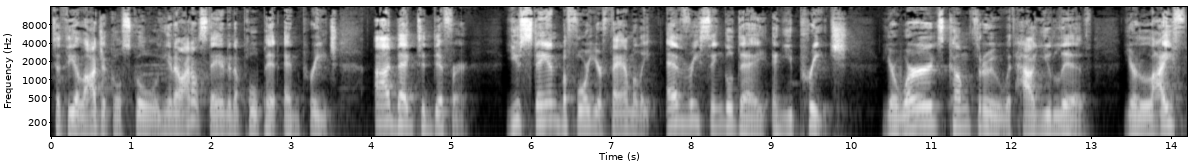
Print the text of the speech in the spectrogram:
to theological school. You know, I don't stand in a pulpit and preach. I beg to differ. You stand before your family every single day and you preach. Your words come through with how you live. Your life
